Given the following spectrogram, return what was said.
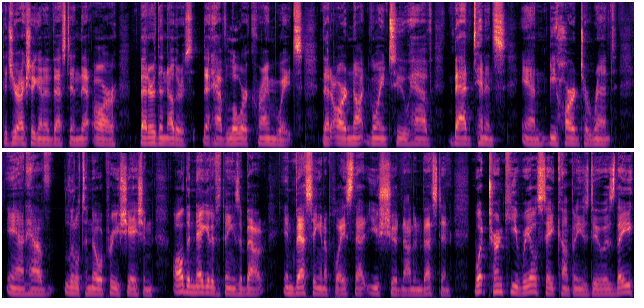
that you're actually going to invest in that are better than others, that have lower crime rates, that are not going to have bad tenants and be hard to rent and have little to no appreciation. All the negative things about investing in a place that you should not invest in. What turnkey real estate companies do is they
